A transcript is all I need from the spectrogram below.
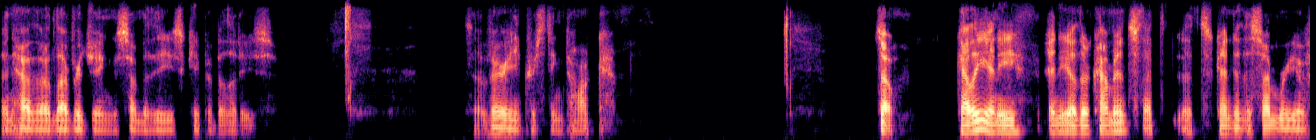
and how they're leveraging some of these capabilities. So very interesting talk. So, Kelly, any any other comments? That that's kind of the summary of.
